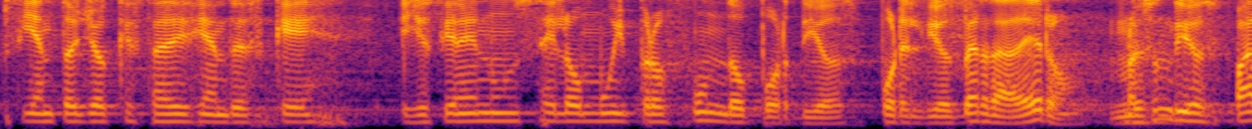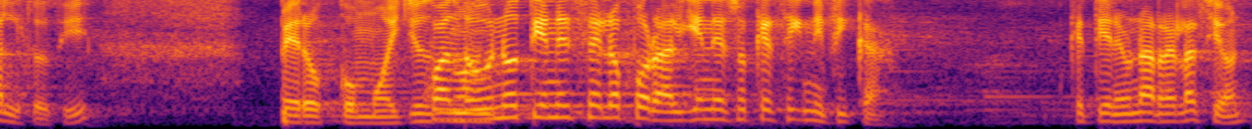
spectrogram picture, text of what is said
siento yo que está diciendo es que ellos tienen un celo muy profundo por Dios, por el Dios verdadero. No es un Dios falso, ¿sí? Pero como ellos Cuando uno tiene celo por alguien, ¿eso qué significa? Que tiene una relación.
